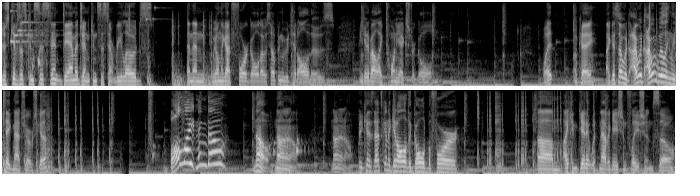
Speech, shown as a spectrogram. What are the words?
Just gives us consistent damage and consistent reloads. And then we only got four gold. I was hoping we would hit all of those and get about like 20 extra gold. What? Okay. I guess I would I would I would willingly take Matryoshka. Ball lightning though? No, no, no, no. No, no, no. Because that's gonna get all of the gold before um, I can get it with navigation inflation, so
